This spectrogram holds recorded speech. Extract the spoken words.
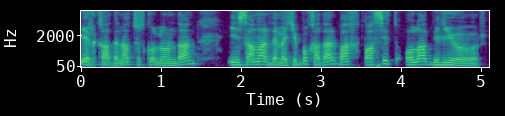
Bir kadına tutkunluğundan. İnsanlar demek ki bu kadar bak basit olabiliyor.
